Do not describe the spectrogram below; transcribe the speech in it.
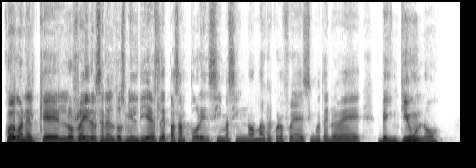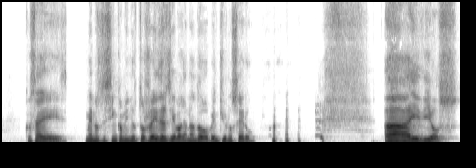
Juego en el que los Raiders en el 2010 le pasan por encima, si no mal recuerdo, fue 59-21, cosa de menos de cinco minutos, Raiders lleva ganando 21-0. Ay, Dios.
